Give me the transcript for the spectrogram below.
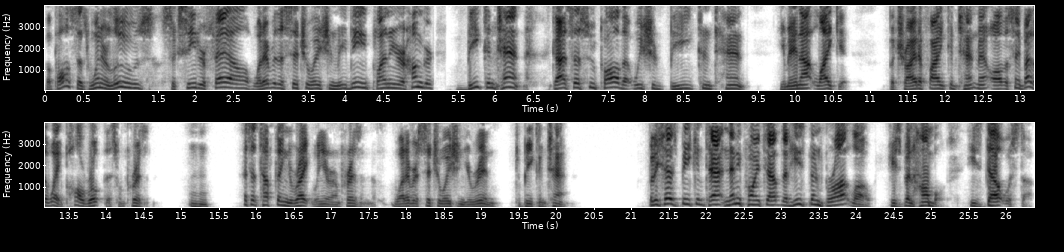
but Paul says win or lose, succeed or fail, whatever the situation may be, plenty or hunger, be content. God says through Paul that we should be content. You may not like it, but try to find contentment all the same. By the way, Paul wrote this from prison. Mm-hmm. That's a tough thing to write when you're in prison, whatever situation you're in, to be content. But he says be content, and then he points out that he's been brought low. He's been humbled. He's dealt with stuff.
